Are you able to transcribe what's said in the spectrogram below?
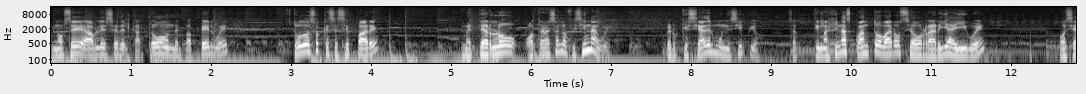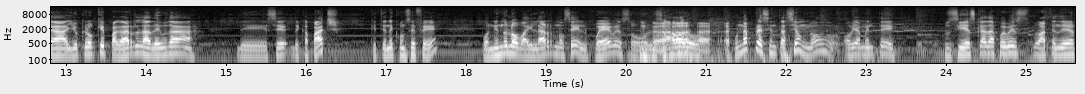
No sé, háblese del cartón, del papel, güey. Todo eso que se separe, meterlo otra vez a la oficina, güey. Pero que sea del municipio. O sea, ¿te imaginas cuánto varo se ahorraría ahí, güey? O sea, yo creo que pagar la deuda de, C- de Capach que tiene con CFE, poniéndolo a bailar, no sé, el jueves o el sábado. Una presentación, ¿no? Obviamente, pues si es cada jueves, va a tener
